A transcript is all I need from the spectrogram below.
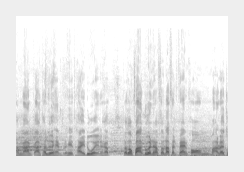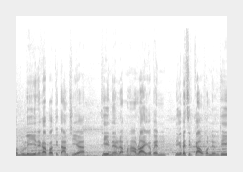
ทำงานการท่าเรือแห่งประเทศไทยด้วยนะครับก็ต้องฝากด้วยนะครับสำหรับแฟนๆของมหาวิทยาลัยธนบุรีนะครับก็ติดตามเชียร์ทีมในระดับมหาวิทยาลัยก็เป็นนี่ก็เป็นสิทธิ์เก่าคนหนึ่งที่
